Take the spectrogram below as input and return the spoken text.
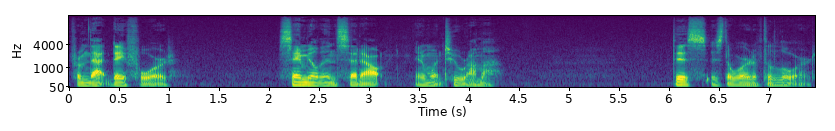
from that day forward. Samuel then set out and went to Ramah. This is the word of the Lord.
